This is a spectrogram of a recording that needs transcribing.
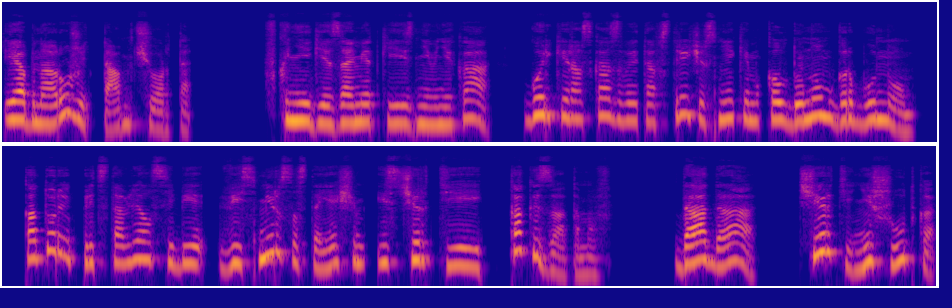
и обнаружить там черта. В книге «Заметки из дневника» Горький рассказывает о встрече с неким колдуном-горбуном, который представлял себе весь мир состоящим из чертей, как из атомов. Да-да, черти не шутка,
